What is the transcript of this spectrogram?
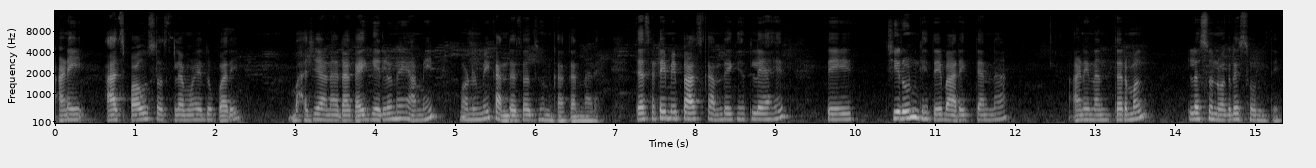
आणि आज पाऊस असल्यामुळे दुपारी भाजी आणायला काही गेलो नाही आम्ही. म्हणून मी कांद्याचा झुणका करणार आहे. त्यासाठी मी पाच कांदे घेतले आहेत. ते चिरून घेते बारीक त्यांना आणि नंतर मग लसूण वगैरे सोलते.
